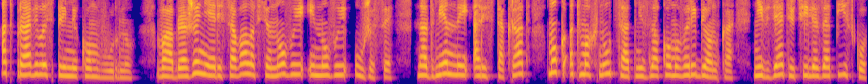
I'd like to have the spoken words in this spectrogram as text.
отправилось прямиком в урну? Воображение рисовало все новые и новые ужасы. Надменный аристократ мог отмахнуться от незнакомого ребенка, не взять у Тиля записку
